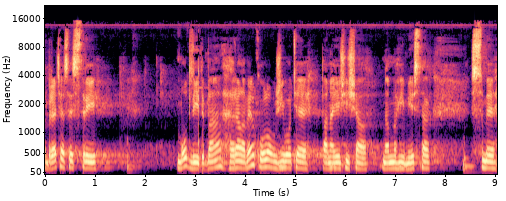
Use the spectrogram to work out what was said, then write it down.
Bratia, sestry, modlitba hrala veľkú úlohu v živote pána Ježiša na mnohých miestach. Sme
